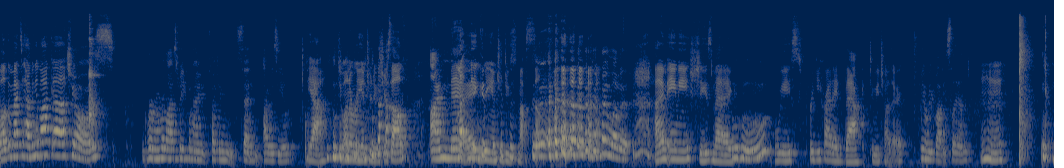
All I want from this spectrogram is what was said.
Welcome back to Having a Vodka. Cheers. Remember last week when I fucking said I was you? Yeah. Do you want to reintroduce yourself? I'm Meg. Let me reintroduce myself. I love it. I'm Amy. She's Meg. Mm-hmm. We Freaky Friday back to each other. Yeah, we body slammed. Mm-hmm.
